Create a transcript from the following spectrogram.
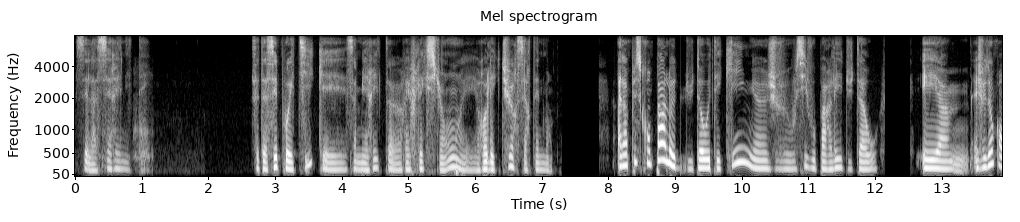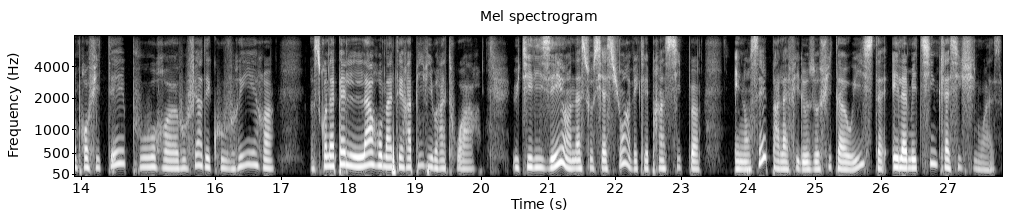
c'est la sérénité. C'est assez poétique et ça mérite, heu, réflexion et relecture certainement. Alors puisqu'on parle du Tao Te heu, je veux aussi vous parler du Tao et je vais donc en profiter pour, heu, vous faire découvrir, ce qu'on appelle l'aromathérapie vibratoire, utilisée en association avec les principes énoncés par la philosophie taoïste et la médecine classique chinoise.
